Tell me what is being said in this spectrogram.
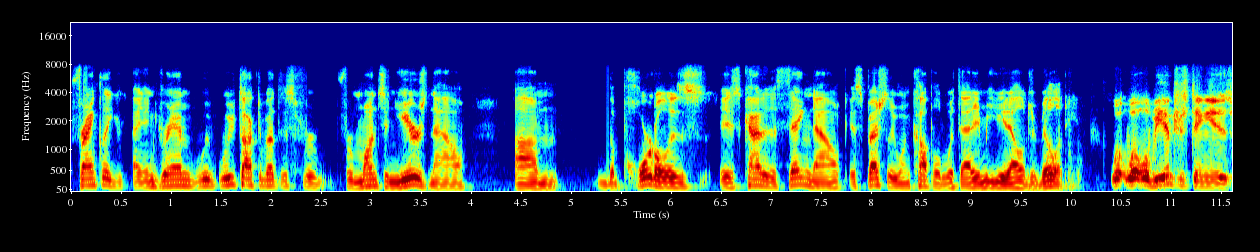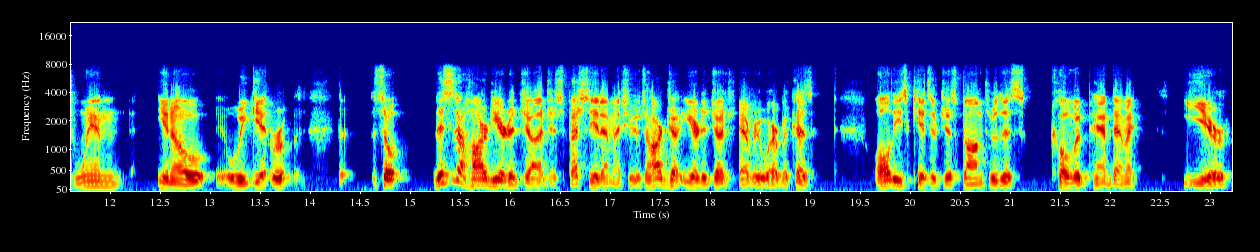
frankly, and Graham, we, we've talked about this for for months and years now. Um, the portal is is kind of the thing now, especially when coupled with that immediate eligibility. What what will be interesting is when you know we get so this is a hard year to judge, especially at MSU. It's a hard year to judge everywhere because all these kids have just gone through this COVID pandemic year,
